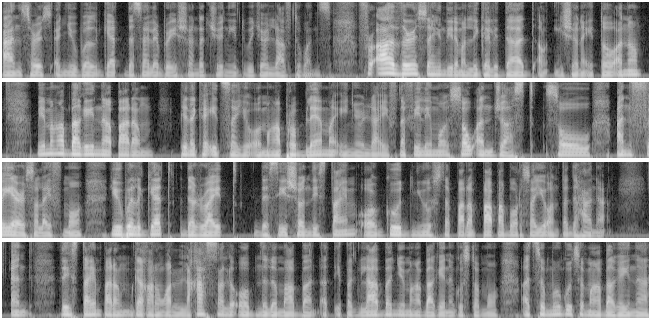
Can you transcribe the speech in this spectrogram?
answers and you will get the celebration that you need with your loved ones. For others na hindi naman legalidad ang issue na ito, ano, may mga bagay na parang pinagkait sa'yo o mga problema in your life na feeling mo so unjust, so unfair sa life mo, you will get the right decision this time or good news na parang papabor sa'yo ang tadhana. And this time, parang magkakaroon ka ng lakas sa loob na lumaban at ipaglaban yung mga bagay na gusto mo at sumugod sa mga bagay na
